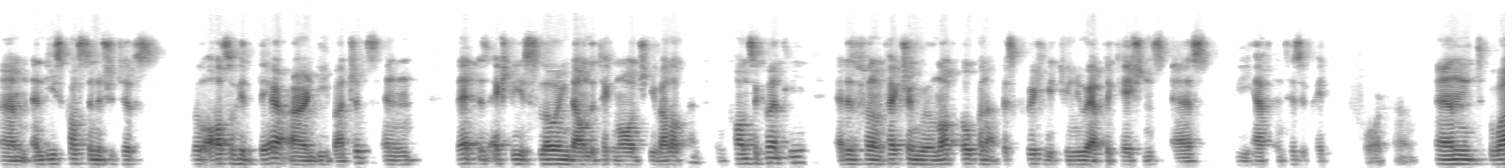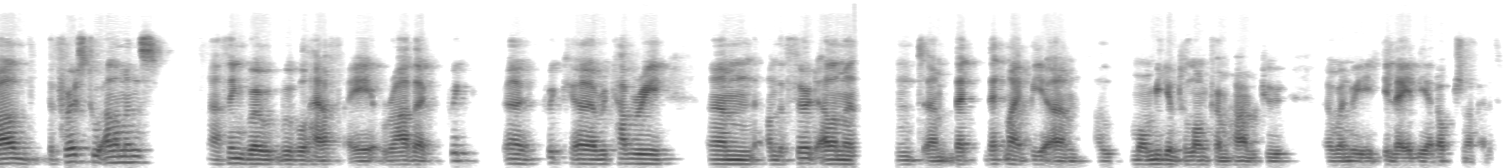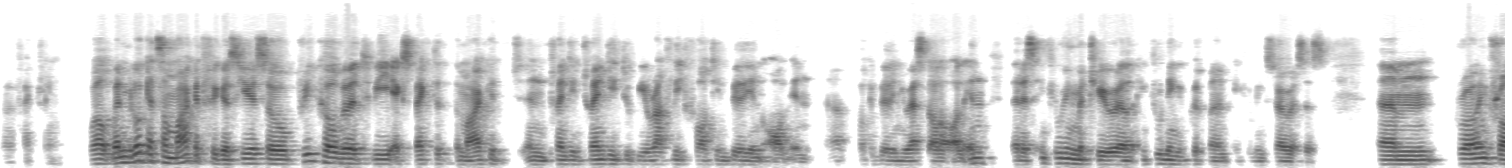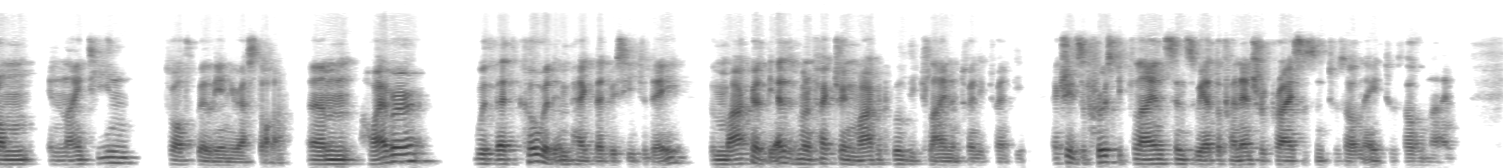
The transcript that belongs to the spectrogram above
Um, and these cost initiatives will also hit their R&D budgets. And that is actually slowing down the technology development. And consequently, additive manufacturing will not open up as quickly to new applications as we have anticipated before. Um, and while the first two elements, I think we will have a rather quick, uh, quick uh, recovery um, on the third element, um, that that might be um, a more medium to long term harm to uh, when we delay the adoption of additive manufacturing. Well, when we look at some market figures here, so pre-COVID, we expected the market in 2020 to be roughly 14 billion all in, uh, 14 billion US dollar all in. That is including material, including equipment, including services, um, growing from in 19 12 billion US dollar. Um, however, with that COVID impact that we see today, the market, the additive manufacturing market, will decline in 2020. Actually, it's the first decline since we had the financial crisis in 2008, 2009.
